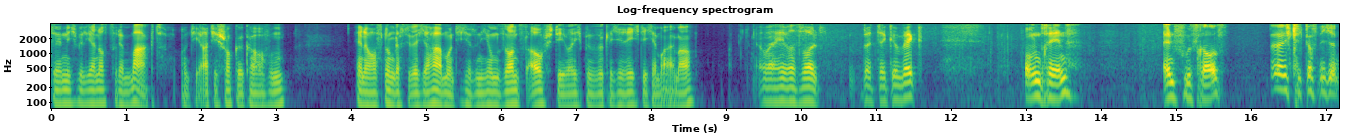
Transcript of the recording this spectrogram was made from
denn ich will ja noch zu dem Markt und die Artischocke kaufen. In der Hoffnung, dass sie welche haben und ich jetzt nicht umsonst aufstehe, weil ich bin wirklich richtig im Eimer. Aber hey, was soll's? Bettdecke weg. Umdrehen. Ein Fuß raus. Äh, Ich krieg das nicht hin.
